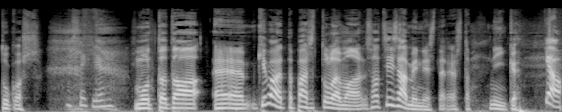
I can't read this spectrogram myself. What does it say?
tukossa. Sekin on. Mutta tota, kiva, että pääsit tulemaan. Sä oot sisäministeriöstä, niinkö? Joo,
